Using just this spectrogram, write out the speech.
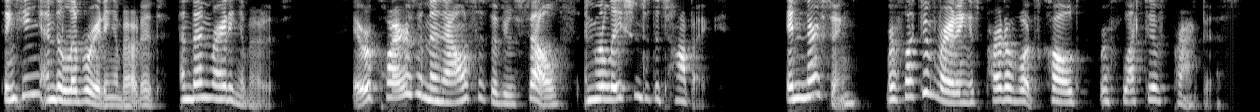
thinking and deliberating about it, and then writing about it. It requires an analysis of yourself in relation to the topic. In nursing, Reflective writing is part of what's called reflective practice,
